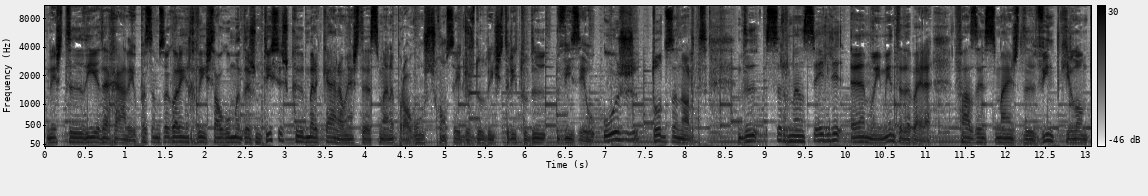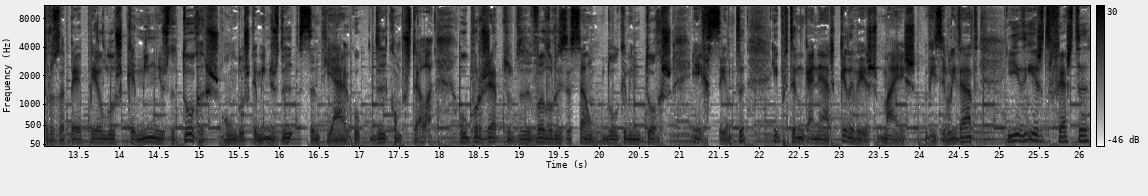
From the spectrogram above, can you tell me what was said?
Neste dia da rádio, passamos agora em revista alguma das notícias que marcaram esta semana por alguns dos conselhos do distrito de Viseu. Hoje, todos a norte, de Sernancelha a Moimenta da Beira, fazem-se mais de 20 km a pé pelos caminhos de Torres, um dos caminhos de Santiago de Compostela. O projeto de valorização do caminho de Torres é recente e pretende ganhar cada vez mais visibilidade e a dias de festa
